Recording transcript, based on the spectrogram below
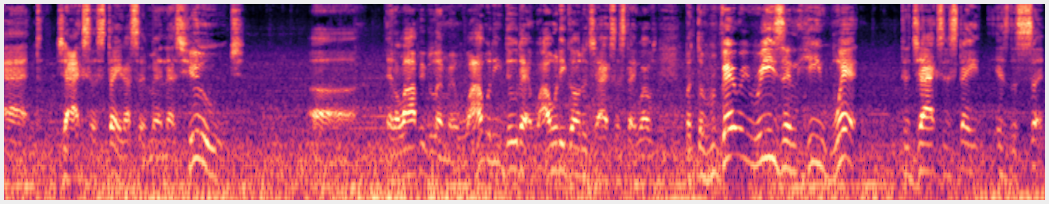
at Jackson State, I said, man, that's huge. Uh, and a lot of people like, man, why would he do that? Why would he go to Jackson State? But the very reason he went to Jackson State is the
